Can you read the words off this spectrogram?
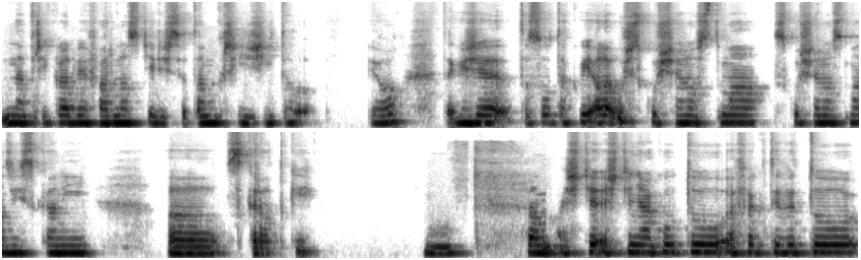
například dvě farnosti, když se tam kříží to, jo. Takže to jsou takové, ale už zkušenost má, zkušenost má získaný uh, zkratky. No. Tam ještě, ještě nějakou tu efektivitu,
